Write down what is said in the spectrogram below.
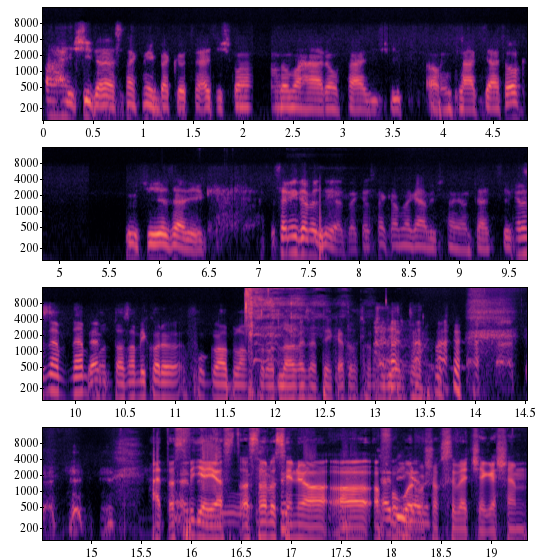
Ah, és ide lesznek még bekötve, ez is gondolom a három fázis itt, amint látjátok. Úgyhogy ez elég, Szerintem ez érdekes, nekem legalábbis nagyon tetszik. Ez nem, nem, nem? pont az, amikor foggal blankolod le a vezetéket otthon, hogy Hát azt figyelj, azt, azt valószínű a, a, a hát fogorvosok szövetsége sem,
